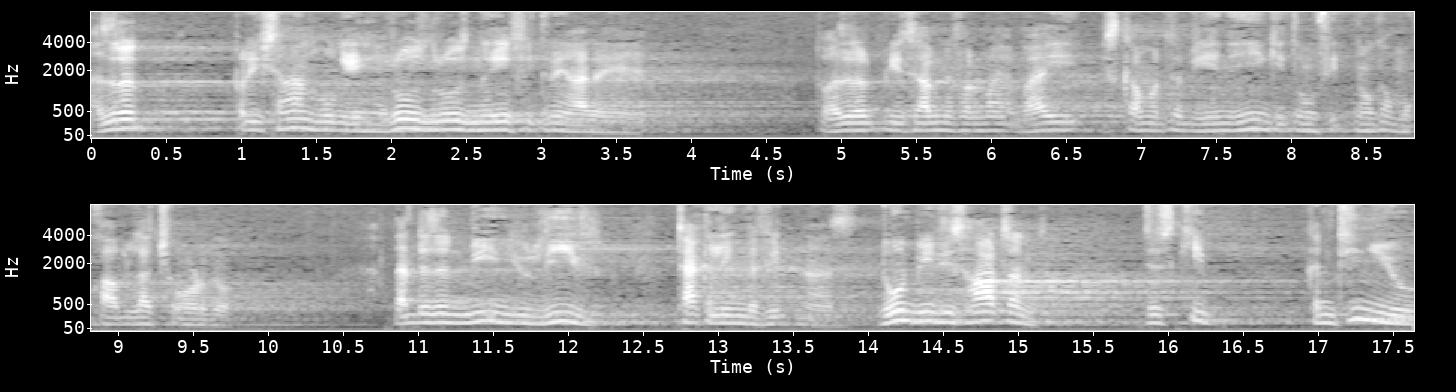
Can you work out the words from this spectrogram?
حضرت پریشان ہو گئے ہیں۔ روز روز نئے فتنے آ رہے ہیں۔ تو حضرت پیر صاحب نے فرمایا بھائی اس کا مطلب یہ نہیں کہ تم فتنوں کا مقابلہ چھوڑ دو۔ That doesn't mean you leave tackling the فٹنس don't be disheartened just keep continue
